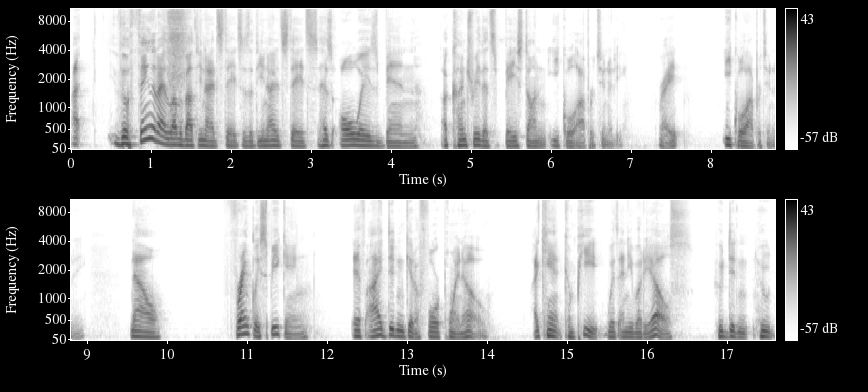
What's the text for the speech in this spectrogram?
I, the thing that I love about the United States is that the United States has always been a country that's based on equal opportunity, right? Equal opportunity. Now, frankly speaking, if I didn't get a 4.0, I can't compete with anybody else who didn't who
